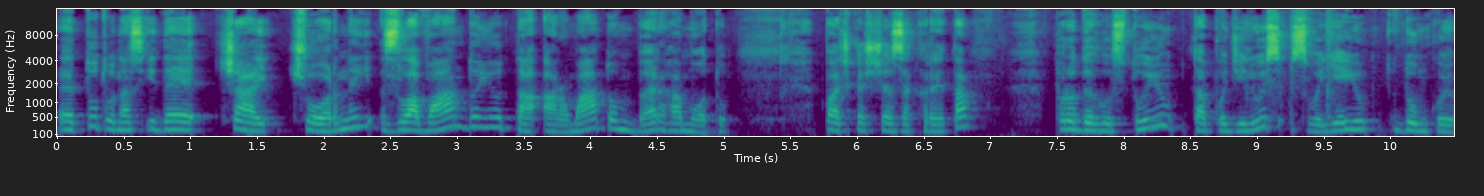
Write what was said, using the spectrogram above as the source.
Е, Тут у нас іде чай чорний з лавандою та ароматом бергамоту. Пачка ще закрита. продегустую та поділюсь своєю думкою.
